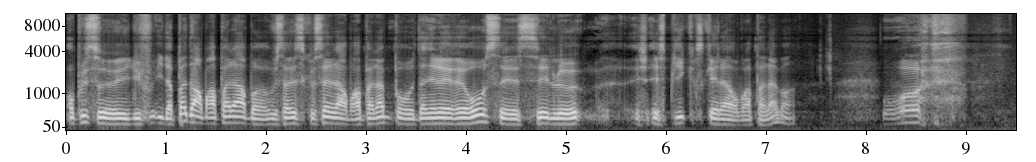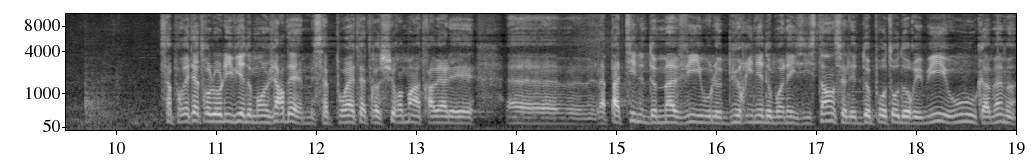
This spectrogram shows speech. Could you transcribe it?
en plus, euh, il n'a pas d'arbre à palabre. Vous savez ce que c'est l'arbre à palabre pour Daniel Herrero C'est, c'est le, explique ce qu'est l'arbre à palabre. Ça pourrait être l'olivier de mon jardin, mais ça pourrait être sûrement à travers euh, la patine de ma vie ou le buriné de mon existence, les deux poteaux de rubis, ou quand même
